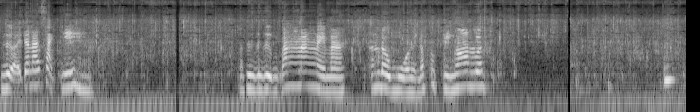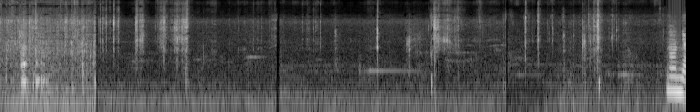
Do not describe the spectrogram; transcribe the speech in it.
Rửa cho nó sạch đi. Thực sự măng măng này mà. Ăn đầu mùa thì nó cực kỳ ngon luôn. Ngon nhỉ?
